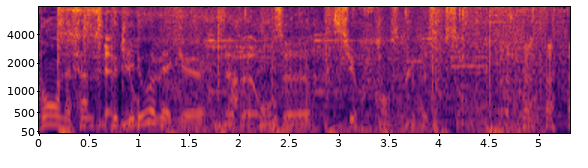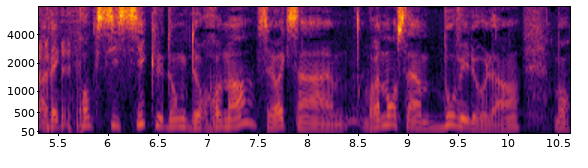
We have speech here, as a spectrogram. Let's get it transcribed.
Bon, on a fait un petit peu de vélo avec, euh, 9h-11h sur France Bleu Besançon. avec Proxy Cycle donc de Romain. C'est vrai que c'est un, vraiment c'est un beau vélo là. hein. Bon,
